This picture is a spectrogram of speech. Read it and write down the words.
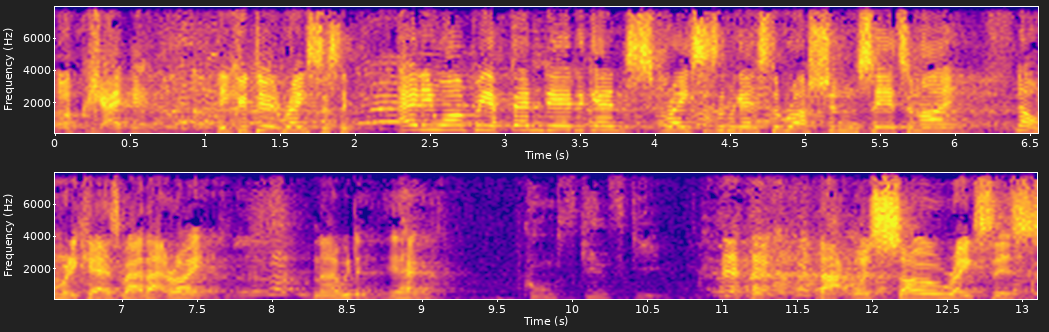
Okay. He could do it racistly. Anyone be offended against racism against the Russians here tonight? No one really cares about that, right? No, we don't. Yeah. Kumskinski. That was so racist.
